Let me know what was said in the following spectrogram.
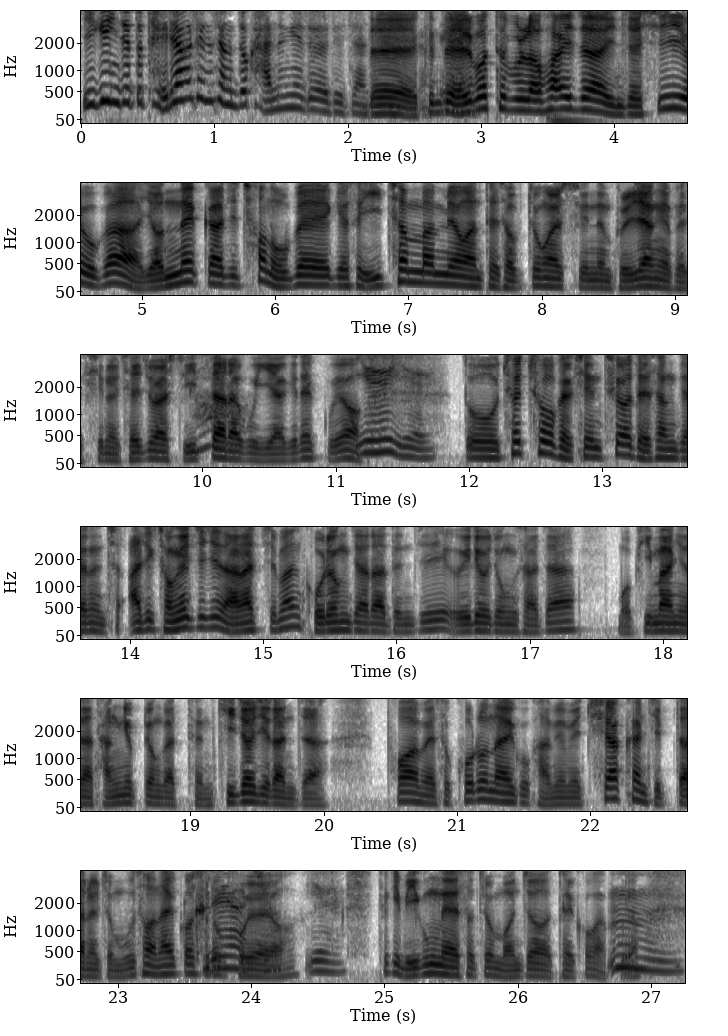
이게 이제 또 대량 생산도 가능해져야 되지 않습니까? 네. 근데 예. 엘버트 블라 화이자 이제 CEO가 연내까지 1,500에서 2천만 명한테 접종할 수 있는 분량의 백신을 제조할 수 있다라고 아. 이야기를 했고요. 예, 예. 또 최초 백신 투여 대상자는 아직 정해지진 않았지만 고령자라든지 의료 종사자 뭐 비만이나 당뇨병 같은 기저질환자 포함해서 코로나19 감염에 취약한 집단을 좀 우선할 것으로 그래야죠. 보여요. 예. 특히 미국 내에서 좀 먼저 될 것 같고요. 음.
